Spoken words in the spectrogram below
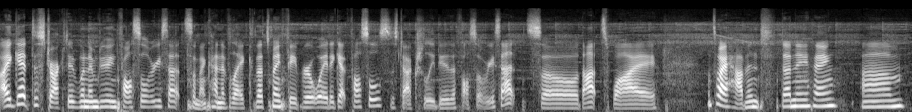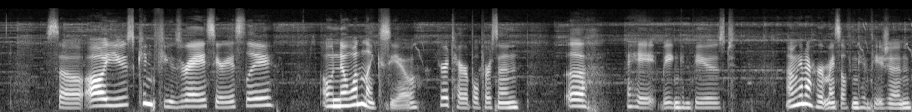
I get distracted when I'm doing fossil resets, and I kind of like that's my favorite way to get fossils is to actually do the fossil reset. So that's why. That's why I haven't done anything. Um, so, oh, use Confuse Ray, seriously? Oh, no one likes you. You're a terrible person. Ugh. I hate being confused. I'm gonna hurt myself in confusion.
